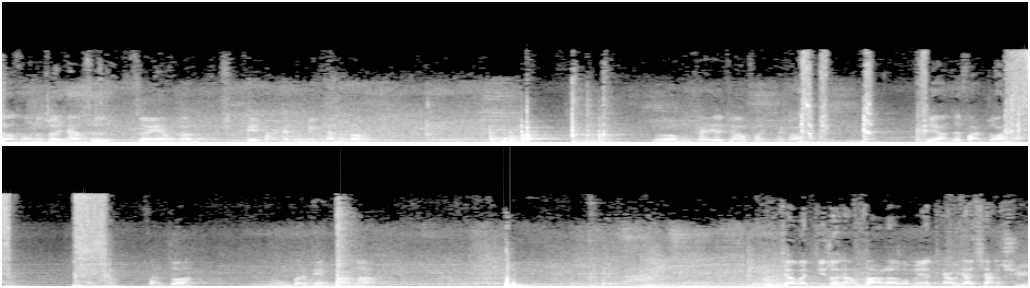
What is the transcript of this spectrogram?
正统的转向是这样转的，可以打开正面看得到。然后我们开一下脚粉开关，这样是反转的，反转。那我们把电关了，脚粉机转向反了，我们要调一下向序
